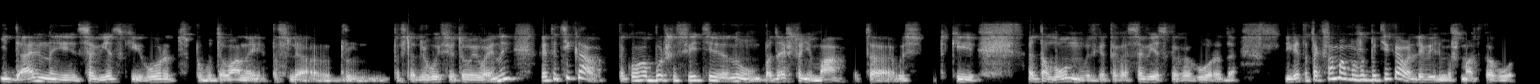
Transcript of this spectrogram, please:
ідальны савецкі город пабудаваны пасля пасля другой световой войны это цікава такого больше свеце ну бадай что няма это вось, такі эталон вось гэтага савецкага города і гэта таксама можа быть цікава для вельмі шмат кого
